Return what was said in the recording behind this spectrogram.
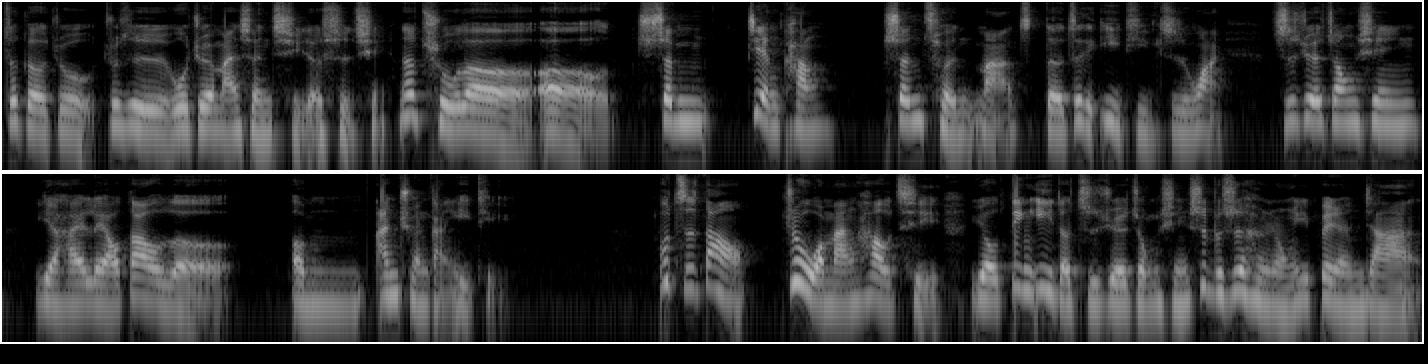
这个就就是我觉得蛮神奇的事情。那除了呃生健康生存嘛的这个议题之外，直觉中心也还聊到了嗯安全感议题。不知道，就我蛮好奇，有定义的直觉中心是不是很容易被人家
